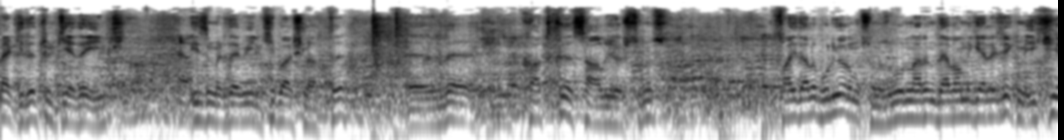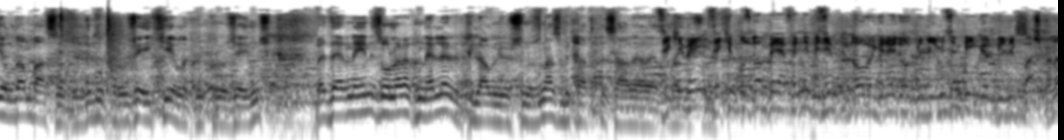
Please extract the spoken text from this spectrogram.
belki de Türkiye'de ilk. Evet. İzmir'de bir ilki başlattı Ee, ve katkı sağlıyorsunuz. Faydalı buluyor musunuz? Bunların devamı gelecek mi? İki yıldan bahsedildi. Bu proje iki yıllık bir projeymiş. Ve derneğiniz olarak neler planlıyorsunuz? Nasıl bir katkı sağlayabilirsiniz? Zeki Bey, Zeki Buzgan Beyefendi bizim Doğu ve Güneydoğu Birliğimizin Bingöl Birlik Başkanı.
